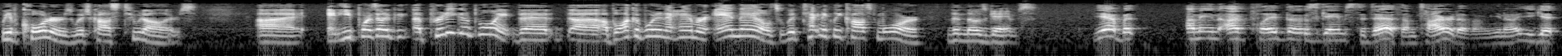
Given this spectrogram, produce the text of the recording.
We have quarters, which cost $2. Uh, and he points out a pretty good point that uh, a block of wood and a hammer and nails would technically cost more than those games. Yeah, but I mean, I've played those games to death. I'm tired of them. You know, you get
